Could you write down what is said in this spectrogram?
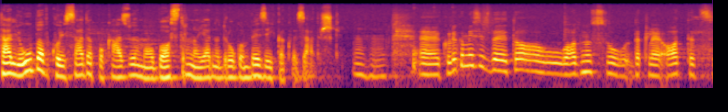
ta ljubav koju sada pokazujemo obostrano jedno drugom bez ikakve zadrške. E, koliko misliš da je to u odnosu, dakle, otac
